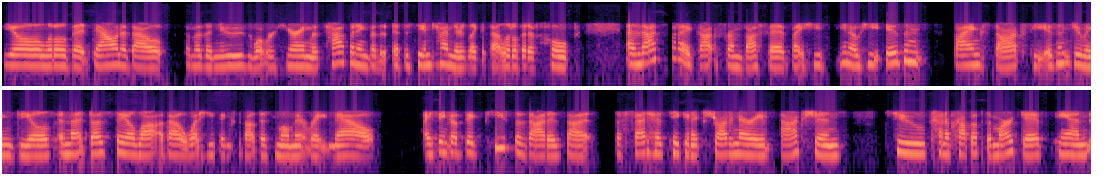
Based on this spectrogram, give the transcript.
feel a little bit down about some of the news, what we're hearing that's happening, but at the same time, there's like that little bit of hope. And that's what I got from Buffett. But he, you know, he isn't buying stocks, he isn't doing deals. And that does say a lot about what he thinks about this moment right now. I think a big piece of that is that the Fed has taken extraordinary actions to kind of prop up the markets, and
